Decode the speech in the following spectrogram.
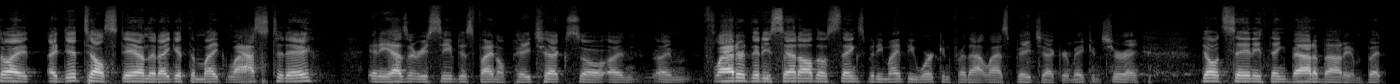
so I, I did tell Stan that I get the mic last today, and he hasn't received his final paycheck. So I'm, I'm flattered that he said all those things, but he might be working for that last paycheck or making sure I don't say anything bad about him. But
